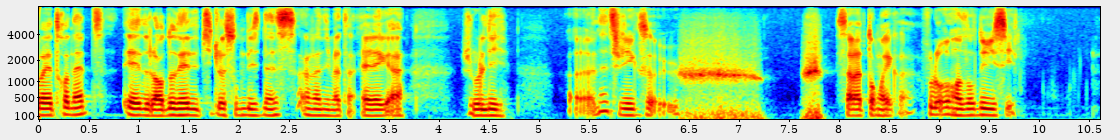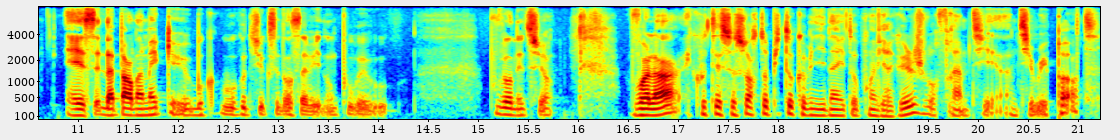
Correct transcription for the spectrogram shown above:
va être honnête, et de leur donner des petites leçons de business un lundi matin. Et eh, les gars, je vous le dis, Netflix ça va tomber, quoi. Vous l'aurez entendu ici. Et c'est de la part d'un mec qui a eu beaucoup, beaucoup de succès dans sa vie, donc pouvez-vous pouvez en être sûr. Voilà, écoutez, ce soir, Topito Comedy Night au point virgule, je vous referai un petit, un petit report.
